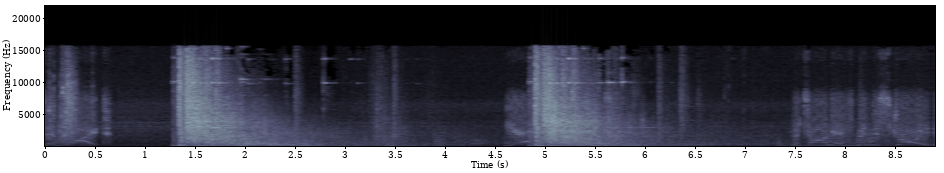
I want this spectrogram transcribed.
Serves him right. Yes! The target has been destroyed!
